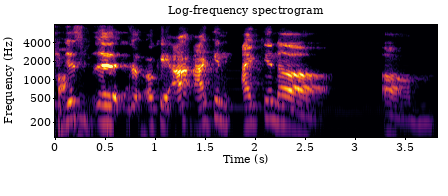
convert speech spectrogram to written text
caught this me. uh, okay I, I can i can uh um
